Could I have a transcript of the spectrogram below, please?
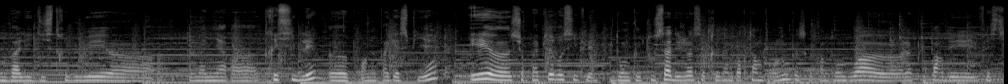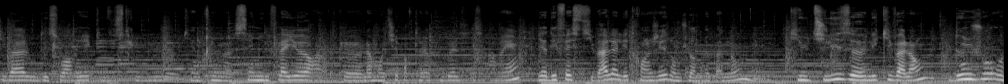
On va les distribuer de manière euh, très ciblée euh, pour ne pas gaspiller et euh, sur papier recyclé. Donc tout ça déjà c'est très important pour nous parce que quand on voit la plupart des festivals ou des soirées qui distribuent, qui impriment 5000 flyers alors que la moitié partent à la poubelle, ça sert à rien. Il y a des festivals à l'étranger, donc je donnerai pas de nom, mais qui utilisent l'équivalent d'un jour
